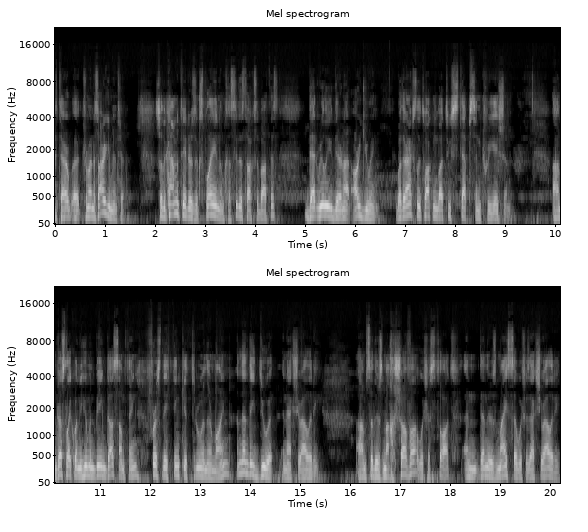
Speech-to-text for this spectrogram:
a, terrible, a tremendous argument here. So the commentators explain, and Chassidus talks about this, that really they're not arguing, but they're actually talking about two steps in creation. Um, just like when a human being does something, first they think it through in their mind, and then they do it in actuality. Um, so there's machshava, which is thought, and then there's maisa, which is actuality.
